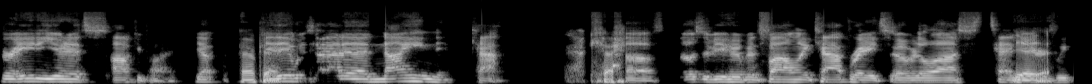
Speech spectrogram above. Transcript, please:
for, eighty units occupied. Yep. Okay. And it was at a nine cap. Okay. Uh, those of you who've been following cap rates over the last ten yeah, years, yeah. we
